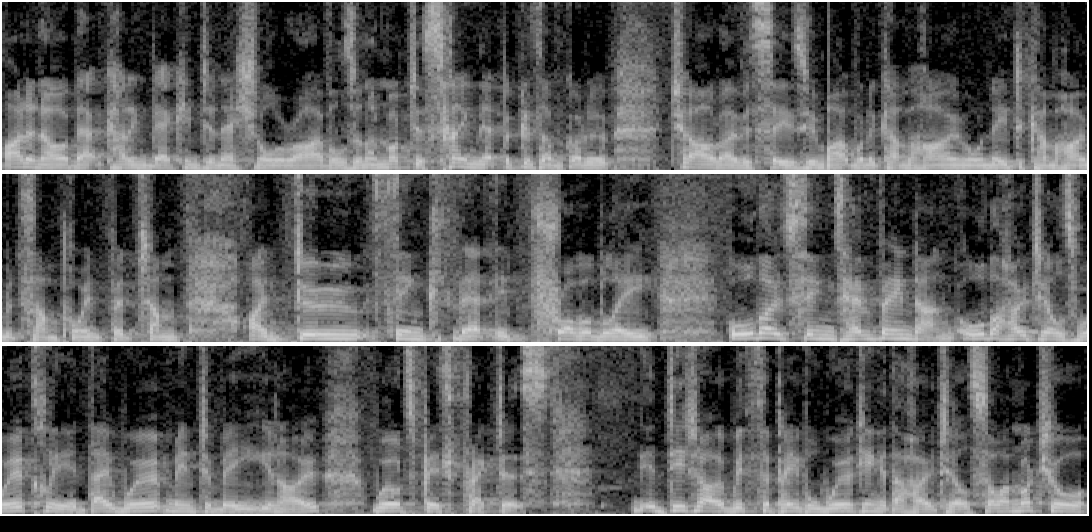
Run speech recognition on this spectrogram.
I don't know about cutting back international arrivals. And I'm not just saying that because I've got a child overseas who might want to come home or need to come home at some point. But um, I do think that it probably, all those things have been done. All the hotels were cleared. They were meant to be, you know, world's best practice ditto with the people working at the hotel. So I'm not sure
